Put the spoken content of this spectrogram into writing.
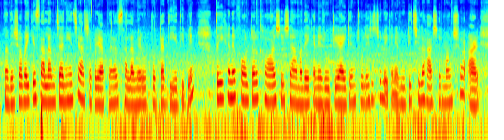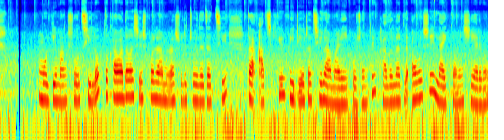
আপনাদের সবাইকে সালাম জানিয়েছে, আশা করি আপনারা সালামের উত্তরটা দিয়ে দিবেন। তো এখানে ফল টল খাওয়া শেষে আমাদের এখানে রুটির আইটেম চলে এসেছিল। এখানে রুটি ছিল হাঁসের মাংস আর মুরগির মাংসও ছিল। তো খাওয়া দাওয়া শেষ করে আমরা আসলে চলে যাচ্ছি। তা আজকে ভিডিওটা ছিল আমার এই পর্যন্তই। ভালো লাগলে অবশ্যই লাইক কমেন্ট শেয়ার এবং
